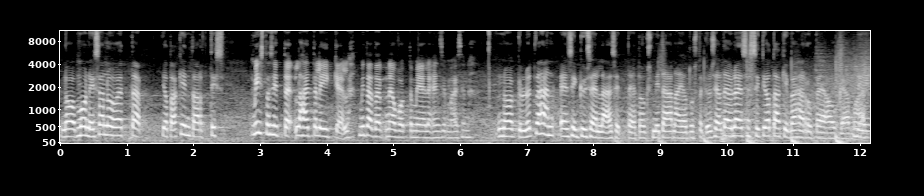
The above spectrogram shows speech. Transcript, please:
No moni sanoo, että jotakin tarttis. Mistä sitten lähdette liikkeelle? Mitä te neuvotte miehelle ensimmäisenä? No kyllä nyt vähän ensin kysellään sitten, että onko mitään ajoitusta. Kyllä sieltä yleensä sitten jotakin vähän rupeaa aukeamaan. Niin.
